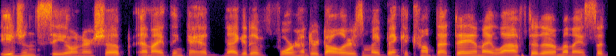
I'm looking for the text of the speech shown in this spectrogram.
agency ownership and i think i had negative $400 in my bank account that day and i laughed at him and i said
